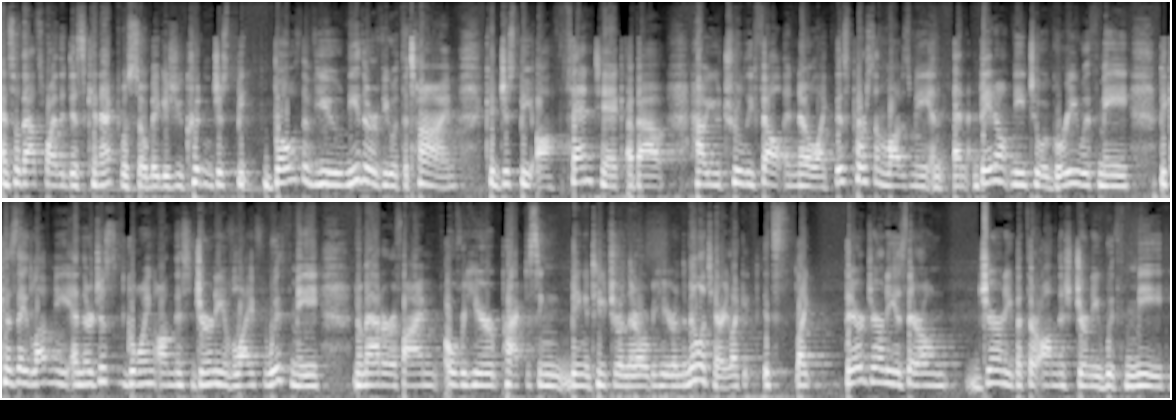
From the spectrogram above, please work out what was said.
And so that's why the disconnect was so big is you couldn't just be both of you neither of you at the time could just be authentic about how you truly felt and know like this person loves me and, and they don't need to agree with me because they love me and they're just going on this journey of life with me no matter if i'm over here practicing being a teacher and they're over here in the military. Like it- it's like their journey is their own journey, but they're on this journey with me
